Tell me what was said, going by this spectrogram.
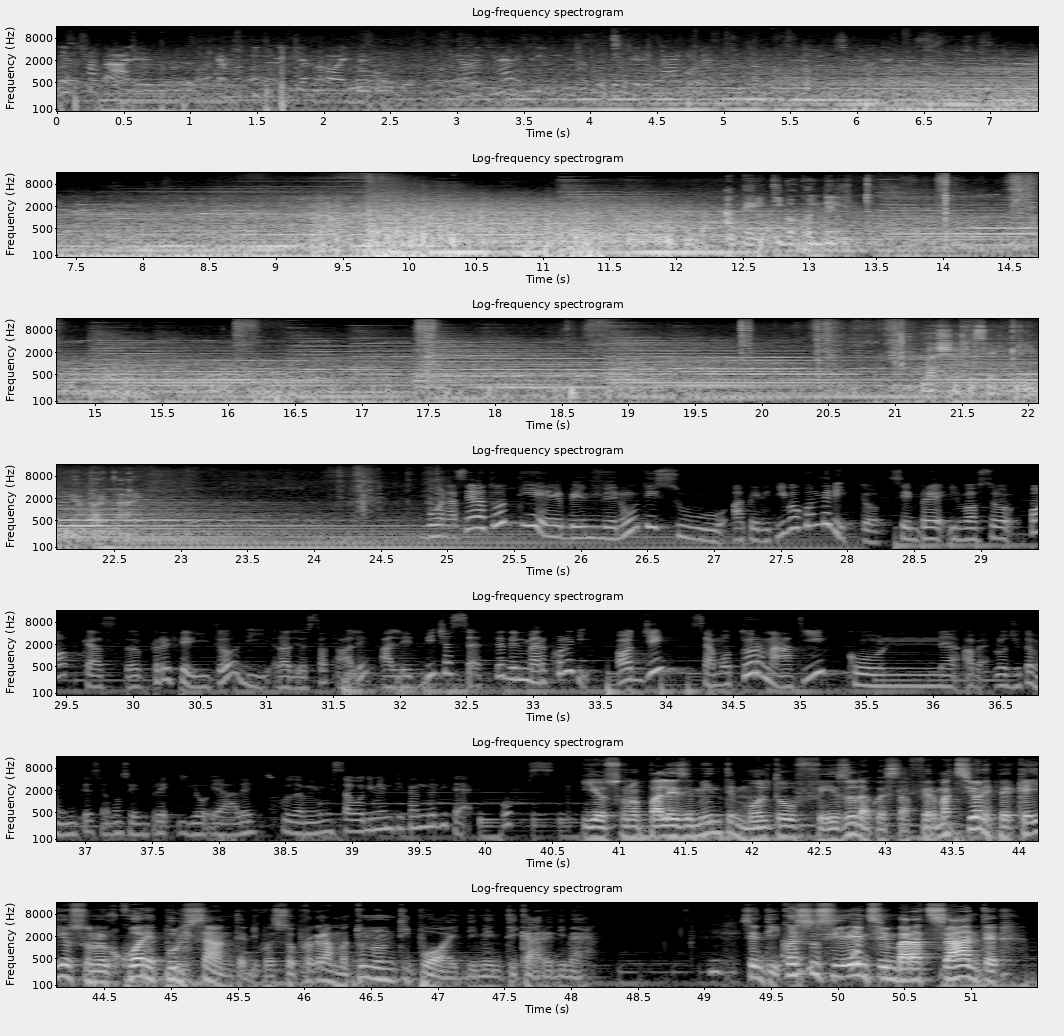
Radio Statale, siamo felici di accogliervi. È originario clinica, potete recarvi verso il nostro solo adesso. E benvenuti su Aperitivo con Delitto, sempre il vostro podcast preferito di Radio Statale alle 17 del mercoledì. Oggi siamo tornati con... vabbè, logicamente siamo sempre io e Ale. Scusami, mi stavo dimenticando di te. Ops. Io sono palesemente molto offeso da questa affermazione perché io sono il cuore pulsante di questo programma, tu non ti puoi dimenticare di me. Senti, questo silenzio imbarazzante.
